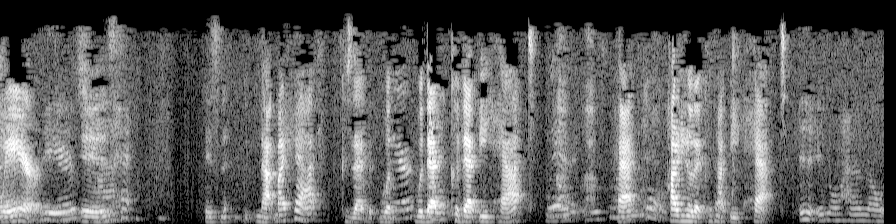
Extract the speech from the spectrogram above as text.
Where is, is my hat? n- not my hat because that would, Where? would that could that be hat? Hat? How do you know that could not be hat? It, it don't have no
